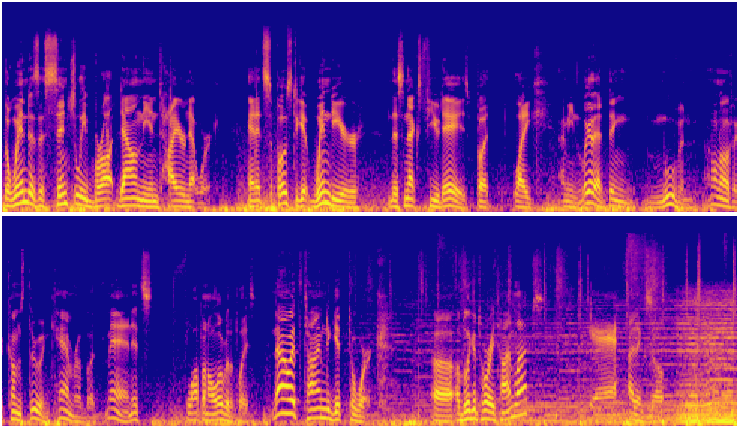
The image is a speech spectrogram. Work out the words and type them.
The wind has essentially brought down the entire network and it's supposed to get windier this next few days, but like, I mean, look at that thing moving. I don't know if it comes through in camera, but man, it's flopping all over the place. Now it's time to get to work. Uh, obligatory time lapse? Yeah, I think so.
